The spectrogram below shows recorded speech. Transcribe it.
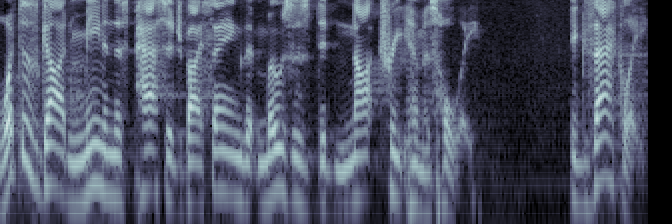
what does God mean in this passage by saying that Moses did not treat him as holy? Exactly.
